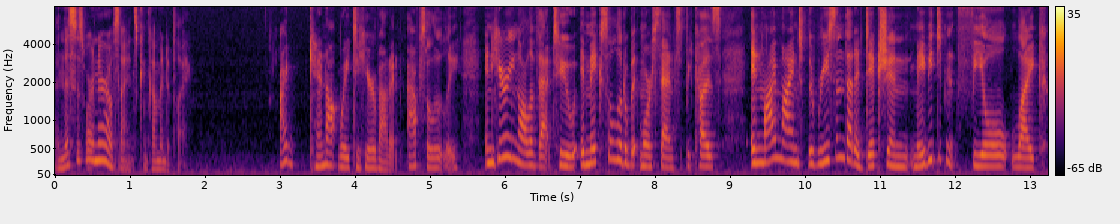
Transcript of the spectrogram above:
And this is where neuroscience can come into play. I cannot wait to hear about it. Absolutely. And hearing all of that too, it makes a little bit more sense because, in my mind, the reason that addiction maybe didn't feel like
